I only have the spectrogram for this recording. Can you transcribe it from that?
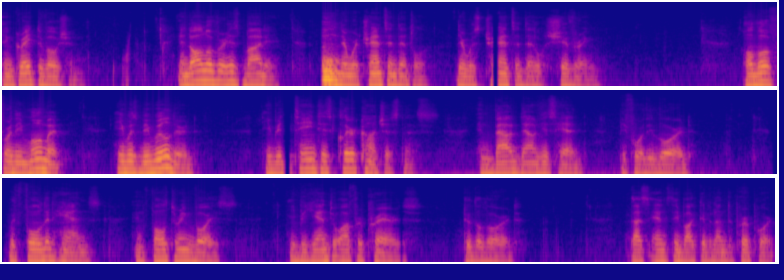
and great devotion. And all over his body there were transcendental there was transcendental shivering. Although for the moment he was bewildered, he retained his clear consciousness and bowed down his head before the Lord. With folded hands and faltering voice, he began to offer prayers to the Lord. Thus ends the Bhaktivedanta purport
